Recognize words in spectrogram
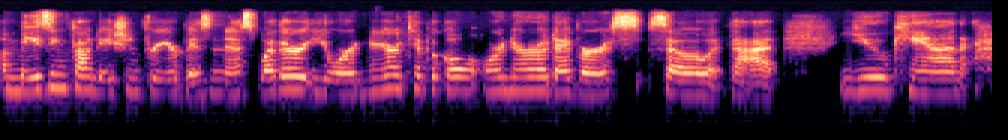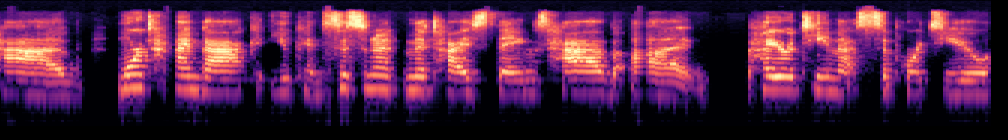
amazing foundation for your business, whether you're neurotypical or neurodiverse, that you can have more time back, you can systematize things, have uh, hire a team that supports you.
